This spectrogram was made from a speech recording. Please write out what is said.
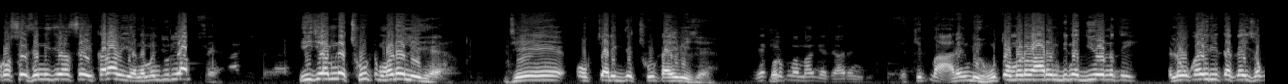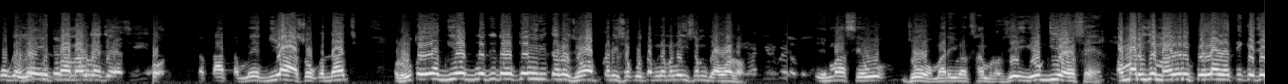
પ્રોસેસ એની જે હશે એ કરાવી અને મંજૂરી આપશે. એ જે અમને છૂટ મળેલી છે જે ઔપચારિક જે છૂટ આવી છે લેખિતમાં માંગે છે આરએનબી લેખિતમાં આરએનબી હું તો મળવા આરએનબી ને ગયો નથી. એટલે હું કઈ રીતે કહી શકું કે લેખિતમાં માંગે છે? ટકા તમે ગયા હશો કદાચ પણ હું તો અહીંયા ગયો જ નથી તો હું કેવી રીતે જવાબ કરી શકું? તમને મને એ સમજાવવાનો એમાં સેવું જો મારી વાત સાંભળો. જે યોગ્ય હશે અમારી જે માંગણી પહેલા હતી કે જે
